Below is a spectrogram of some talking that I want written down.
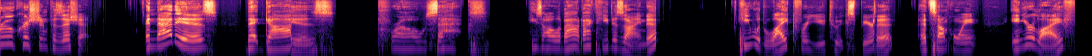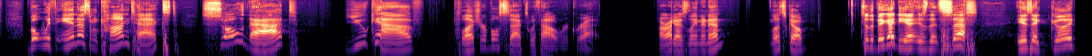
true Christian position. And that is that God is pro sex. He's all about it. In fact, He designed it. He would like for you to experience it at some point in your life, but within a some context so that you can have pleasurable sex without regret. All right, guys, leaning in? Let's go. So, the big idea is that sex is a good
